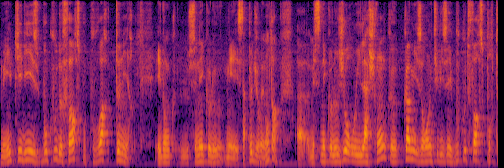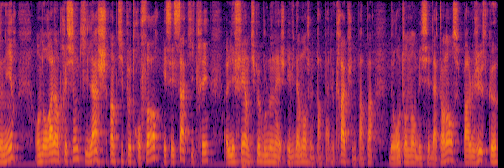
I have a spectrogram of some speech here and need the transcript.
mais utilisent beaucoup de force pour pouvoir tenir. Et donc, ce n'est que le. Mais ça peut durer longtemps. Euh, mais ce n'est que le jour où ils lâcheront que, comme ils auront utilisé beaucoup de force pour tenir, on aura l'impression qu'ils lâchent un petit peu trop fort. Et c'est ça qui crée l'effet un petit peu boule de neige. Évidemment, je ne parle pas de crack, je ne parle pas de retournement baissier de la tendance. Je parle juste que,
